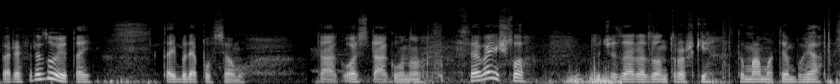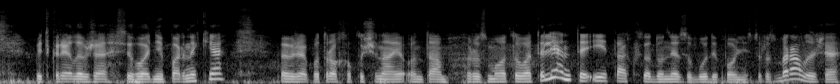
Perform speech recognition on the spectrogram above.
перефрезую та й, та й буде по всьому. Так, ось так воно все вийшло. Тут ще зараз он трошки то тим, бо я відкрили вже сьогодні парники. Вже потроху починаю он там розмотувати ленти і так все донизу буде повністю розбирали. Вже,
